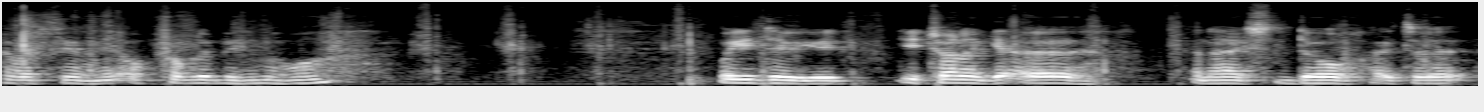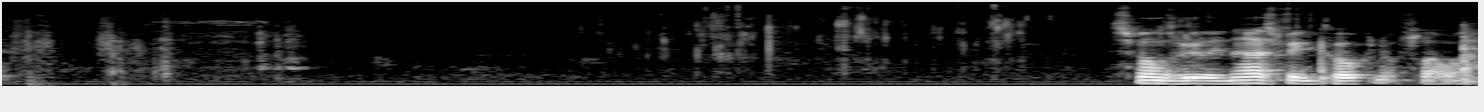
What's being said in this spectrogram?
have a feeling it'll probably be more. What you do, you, you're trying to get a, a nice dough out of it. Smells really nice being coconut flour.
